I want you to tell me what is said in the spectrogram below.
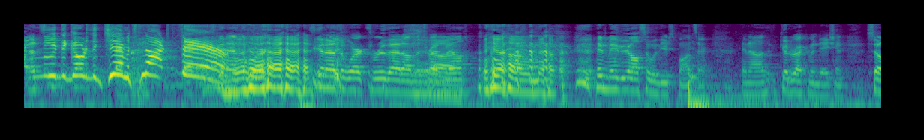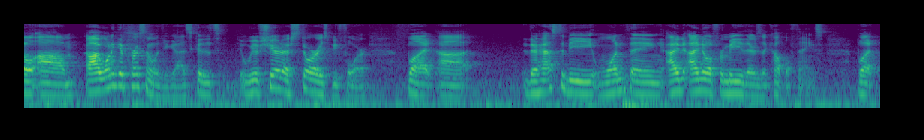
I need to go to the gym. It's not fair. He's gonna have to work, gonna have to work through that on the treadmill. oh no. and maybe also with your sponsor. You know, good recommendation. So um, I want to get personal with you guys because we've shared our stories before, but uh, there has to be one thing. I, I know for me, there's a couple things, but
